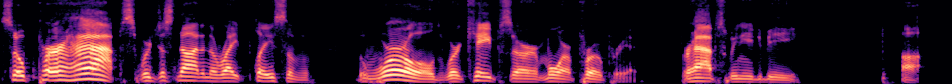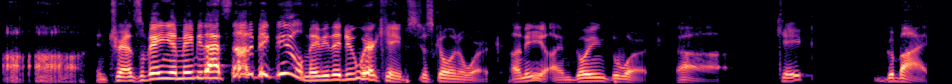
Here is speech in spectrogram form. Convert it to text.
So perhaps we're just not in the right place of the world where capes are more appropriate. Perhaps we need to be uh uh uh in Transylvania. Maybe that's not a big deal. Maybe they do wear capes just going to work. Honey, I'm going to work. Uh cape, goodbye.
